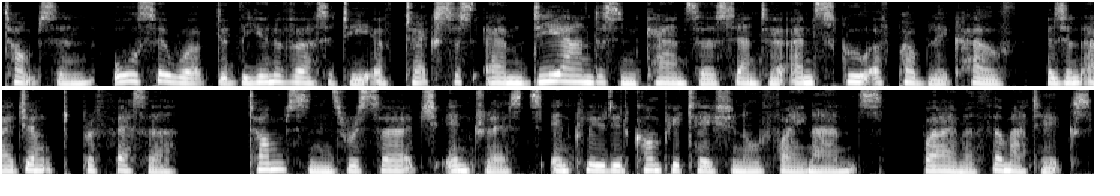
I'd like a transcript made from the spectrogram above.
Thompson also worked at the University of Texas MD Anderson Cancer Center and School of Public Health as an adjunct professor. Thompson's research interests included computational finance, biomathematics,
